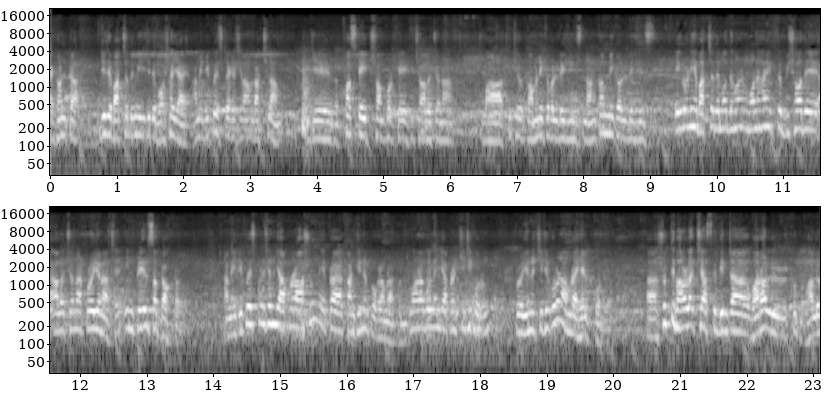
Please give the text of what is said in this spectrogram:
এক ঘণ্টা যদি বাচ্চাদের নিয়ে যদি বসা যায়, আমি রিকোয়েস্ট রেখেছিলাম, রাখছিলাম যে ফার্স্ট এইড সম্পর্কে কিছু আলোচনা বা কিছু communicable disease non communicable disease এগুলো নিয়ে বাচ্চাদের মধ্যে মনে হয় একটু বিশদে আলোচনার প্রয়োজন আছে ইন প্রেজেন্স অফ ডক্টর আমি রিকোয়েস্ট করেছিলাম যে আপনারা আসুন এটা কন্টিনিউ প্রোগ্রাম রাখুন। তোমরা বললেন যে আপনারা চিঠি করুন প্রয়োজনে চিঠি করুন আমরা হেল্প করব। সত্যি ভালো লাগছে আজকে দিনটা। ওভারঅল খুব ভালো।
